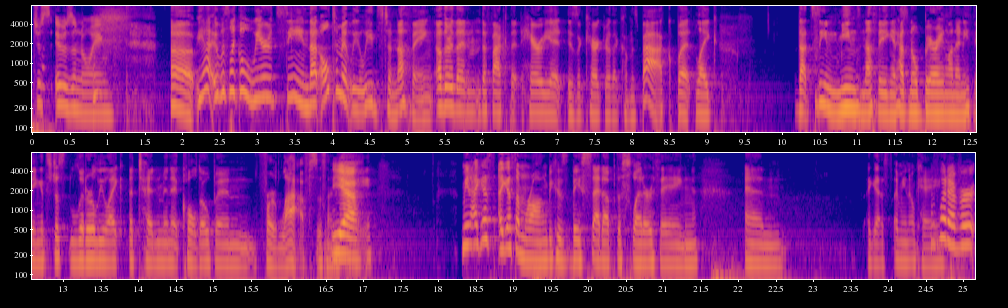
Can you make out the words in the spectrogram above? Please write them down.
Just it was annoying. Uh, yeah, it was like a weird scene that ultimately leads to nothing, other than the fact that Harriet is a character that comes back. But like, that scene means nothing. It has no bearing on anything. It's just literally like a ten minute cold open for laughs, essentially. Yeah. I mean, I guess I guess I'm wrong because they set up the sweater thing, and I guess I mean okay. Whatever.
